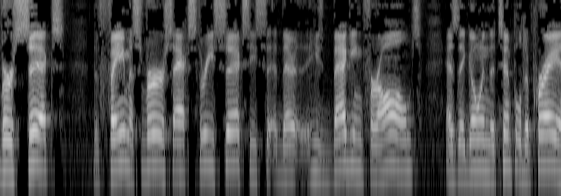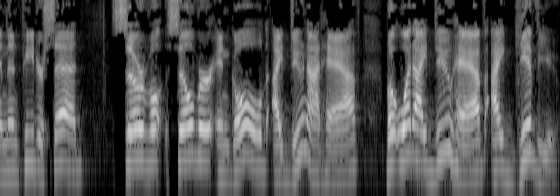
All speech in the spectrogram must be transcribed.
verse 6, the famous verse, Acts 3 6, he said, he's begging for alms as they go in the temple to pray, and then Peter said, Silver and gold I do not have, but what I do have I give you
